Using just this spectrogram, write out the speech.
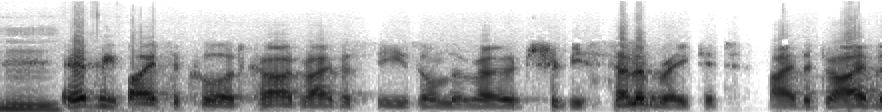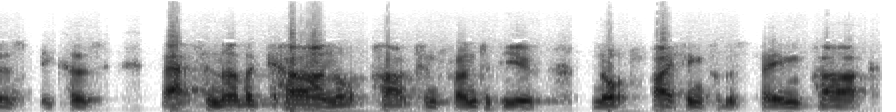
Mm. Every bicycle a car driver sees on the road should be celebrated by the drivers because that's another car not parked in front of you, not fighting for the same park.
